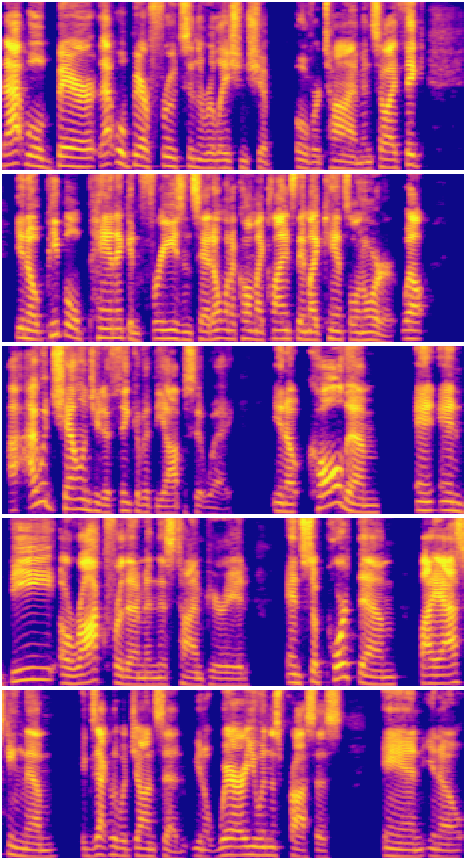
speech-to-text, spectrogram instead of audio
that will bear that will bear fruits in the relationship over time and so i think you know people panic and freeze and say i don't want to call my clients they might cancel an order well i, I would challenge you to think of it the opposite way you know call them and, and be a rock for them in this time period and support them by asking them exactly what john said you know where are you in this process and you know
